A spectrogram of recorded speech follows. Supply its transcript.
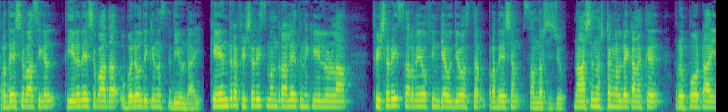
പ്രദേശവാസികൾ തീരദേശപാത ഉപരോധിക്കുന്ന സ്ഥിതിയുണ്ടായി. കേന്ദ്ര ഫിഷറീസ് മന്ത്രാലയത്തിന് കീഴിലുള്ള ഫിഷറീസ് സർവേ ഓഫ് ഇന്ത്യ ഉദ്യോഗസ്ഥർ പ്രദേശം സന്ദർശിച്ചു. നാശനഷ്ടങ്ങളുടെ കണക്ക് റിപ്പോർട്ടായി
